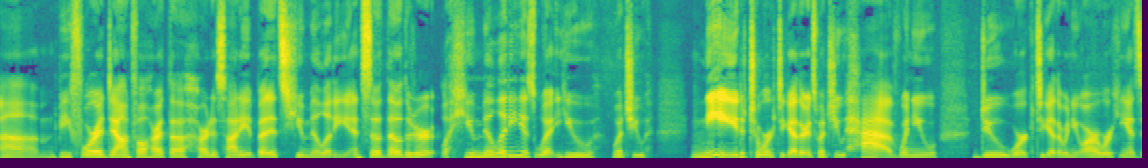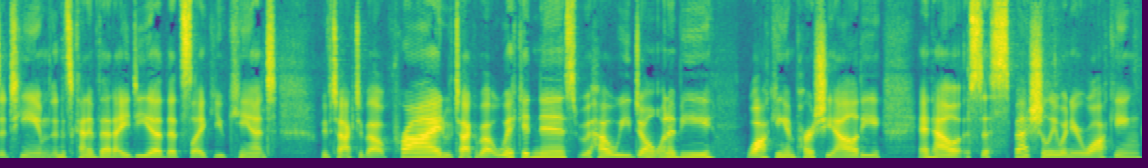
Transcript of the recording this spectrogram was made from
um, before a downfall heart the heart is haughty but it's humility and so though there like, humility is what you what you need to work together it's what you have when you do work together when you are working as a team and it's kind of that idea that's like you can't we've talked about pride we've talked about wickedness how we don't want to be walking in partiality and how especially when you're walking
